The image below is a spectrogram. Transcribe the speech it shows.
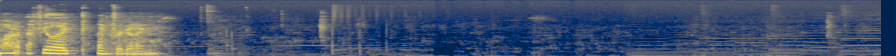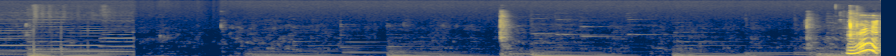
I I feel like I'm forgetting. All right.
